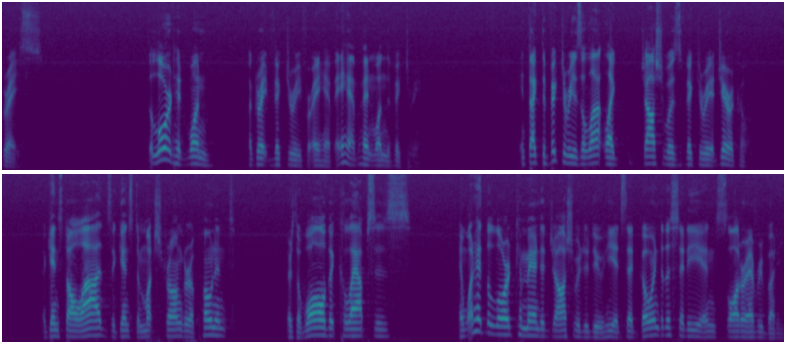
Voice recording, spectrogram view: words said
grace? The Lord had won a great victory for Ahab. Ahab hadn't won the victory. In fact, the victory is a lot like Joshua's victory at Jericho. Against all odds, against a much stronger opponent, there's a wall that collapses. And what had the Lord commanded Joshua to do? He had said, Go into the city and slaughter everybody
